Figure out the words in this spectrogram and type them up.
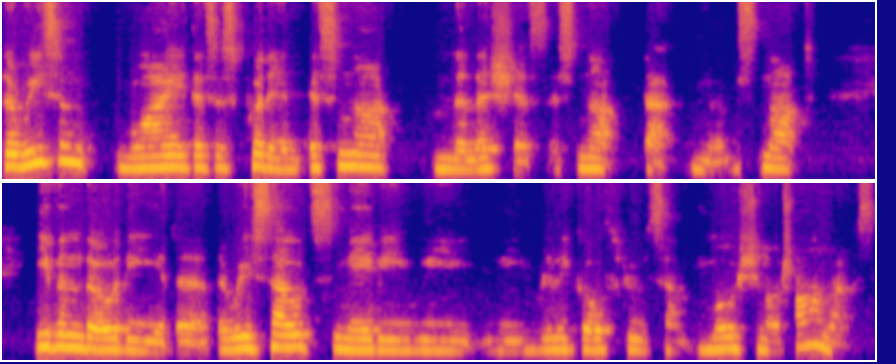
the reason why this is put in, it's not malicious. It's not that, you know, it's not even though the, the, the results maybe we, we really go through some emotional traumas.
